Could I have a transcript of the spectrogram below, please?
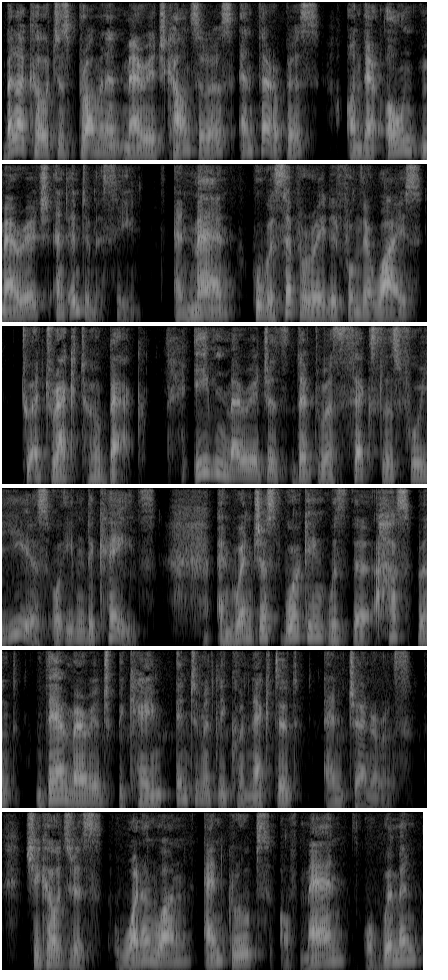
Bella coaches prominent marriage counselors and therapists on their own marriage and intimacy, and men who were separated from their wives to attract her back. Even marriages that were sexless for years or even decades. And when just working with the husband, their marriage became intimately connected and generous. She coaches one on one and groups of men or women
